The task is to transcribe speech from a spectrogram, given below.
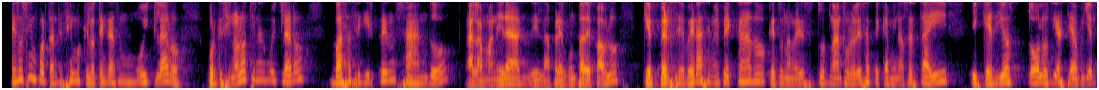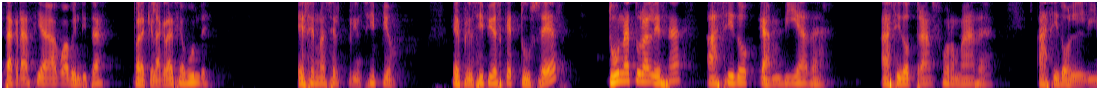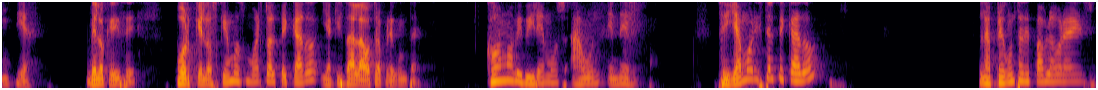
Eso es importantísimo que lo tengas muy claro, porque si no lo tienes muy claro, vas a seguir pensando a la manera de la pregunta de Pablo, que perseveras en el pecado, que tu naturaleza, pecaminosa está ahí y que Dios todos los días te avienta gracia, agua bendita, para que la gracia abunde. Ese no es el principio. El principio es que tu ser, tu naturaleza, ha sido cambiada, ha sido transformada, ha sido limpia. Ve lo que dice. Porque los que hemos muerto al pecado, y aquí está la otra pregunta, ¿cómo viviremos aún en él? Si ya moriste al pecado, la pregunta de Pablo ahora es,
